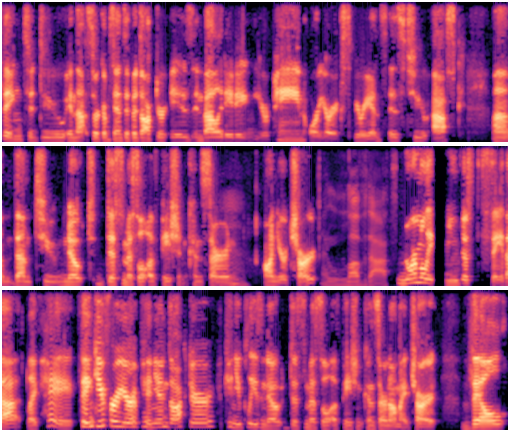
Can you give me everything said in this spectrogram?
thing to do in that circumstance, if a doctor is invalidating your pain or your experience, is to ask um, them to note dismissal of patient concern. Mm. On your chart. I love that. Normally, you just say that, like, hey, thank you for your opinion, doctor. Can you please note dismissal of patient concern on my chart? They'll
